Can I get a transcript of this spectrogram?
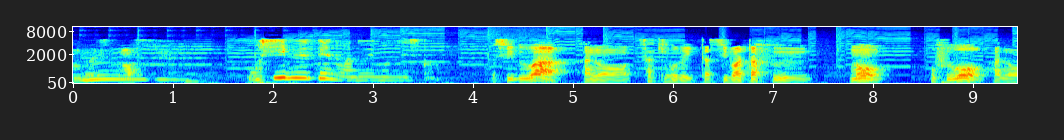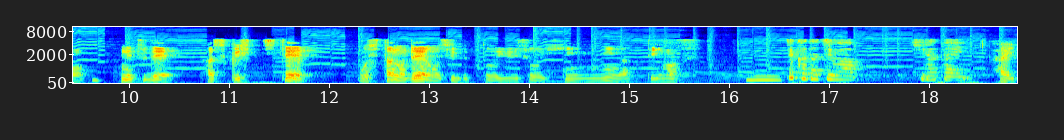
販売しています。お渋っていうのはどういうものですか？お渋は、あの、先ほど言った柴田麩のお麩を、あの、熱で圧縮して、押したので、お渋という商品になっています。うんで、形は平たい。はい。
